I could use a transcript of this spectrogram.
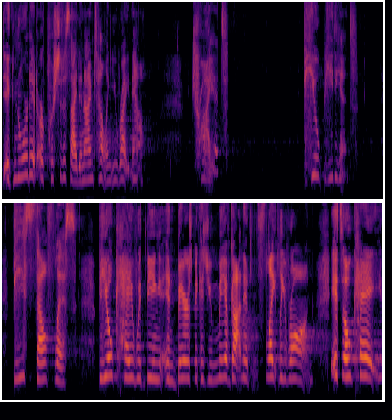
ignored it or pushed it aside. And I'm telling you right now try it. Be obedient, be selfless. Be okay with being embarrassed because you may have gotten it slightly wrong. It's okay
